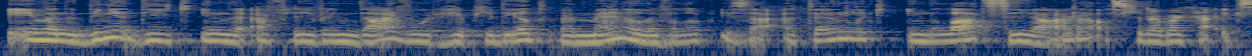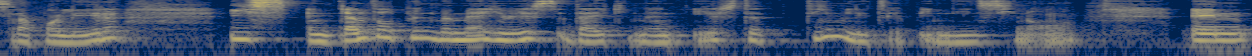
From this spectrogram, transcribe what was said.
een van de dingen die ik in de aflevering daarvoor heb gedeeld bij mijn level up, is dat uiteindelijk in de laatste jaren, als je dat wat gaat extrapoleren, is een kantelpunt bij mij geweest dat ik mijn eerste teamlid heb in dienst genomen. En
